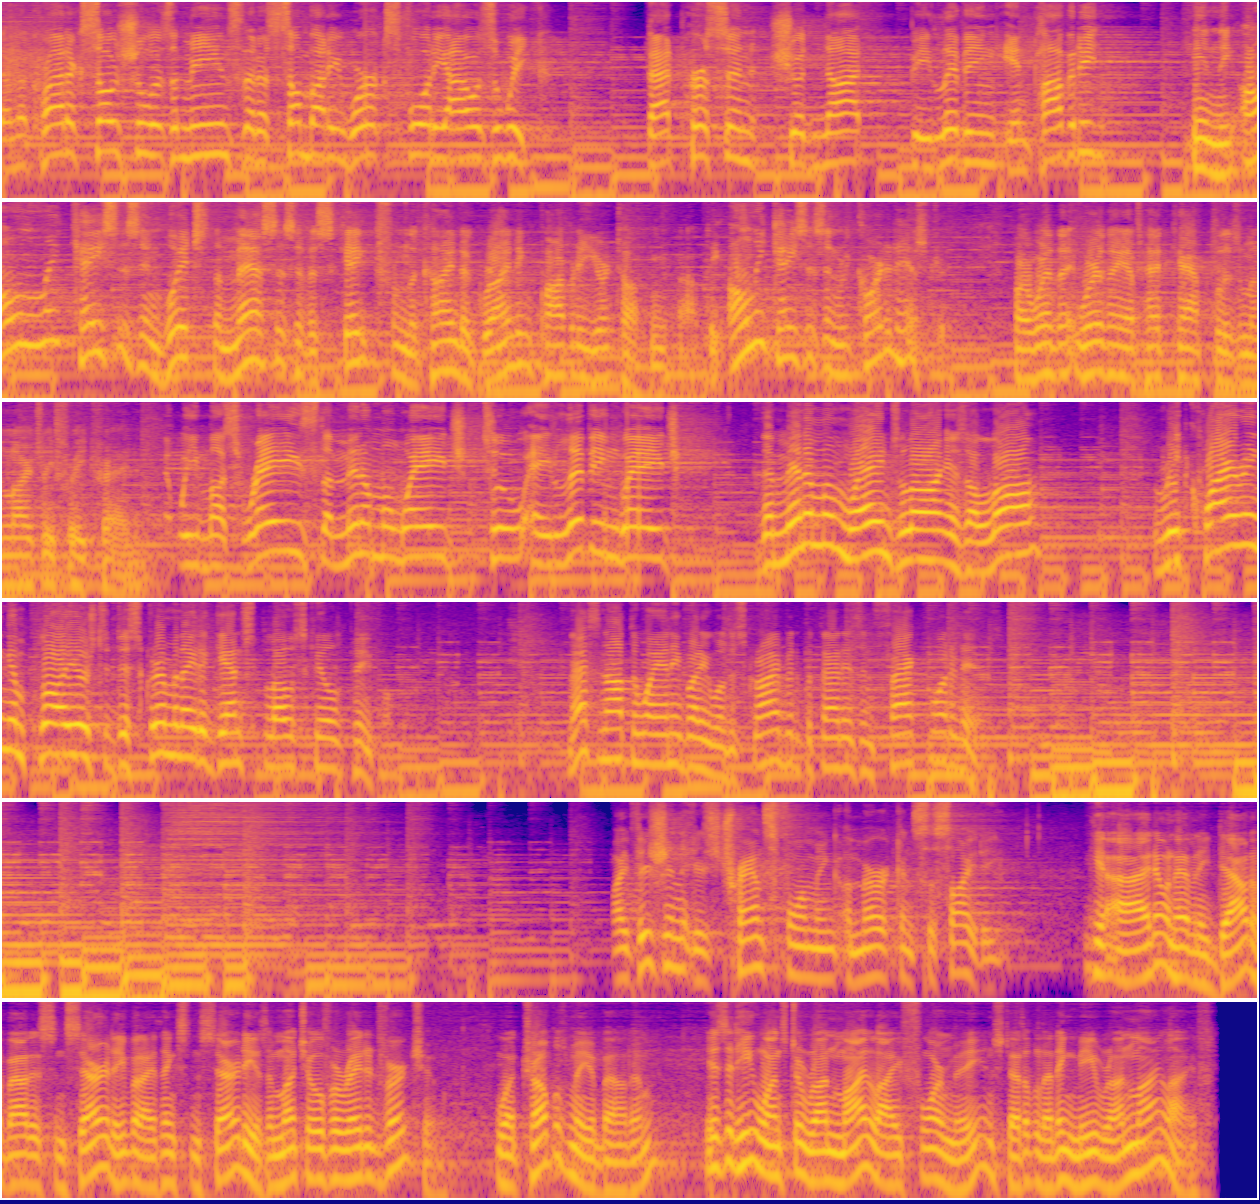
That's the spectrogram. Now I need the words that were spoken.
Democratic socialism means that if somebody works 40 hours a week, that person should not be living in poverty. In the only cases in which the masses have escaped from the kind of grinding poverty you're talking about, the only cases in recorded history are where they, where they have had capitalism and largely free trade. We must raise the minimum wage to a living wage. The minimum wage law is a law requiring employers to discriminate against low-skilled people. That's not the way anybody will describe it, but that is in fact what it is. My vision is transforming American society. Yeah, I don't have any doubt about his sincerity, but I think sincerity is a much overrated virtue. What troubles me about him is that he wants to run my life for me instead of letting me run my life.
